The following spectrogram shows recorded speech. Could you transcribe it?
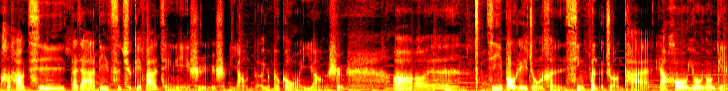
很好奇大家第一次去 gay 吧的经历是什么样的？有没有跟我一样是啊？既抱着一种很兴奋的状态，然后又有点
